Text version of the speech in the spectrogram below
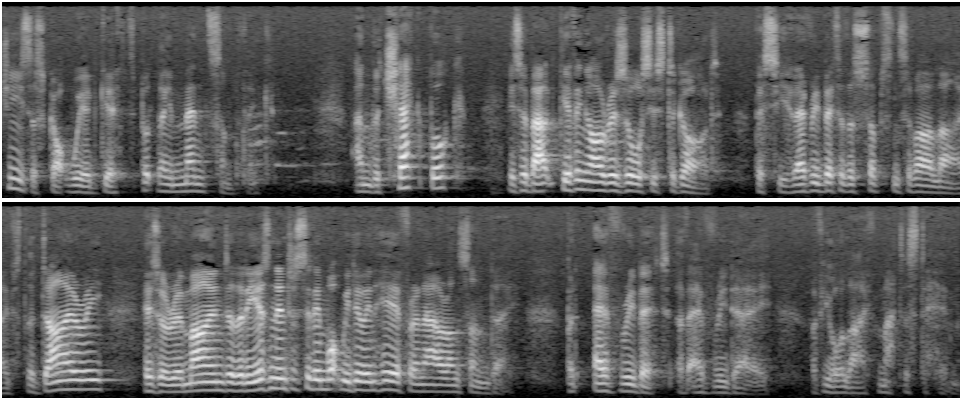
Jesus got weird gifts, but they meant something. And the checkbook is about giving our resources to God this year, every bit of the substance of our lives. The diary is a reminder that He isn't interested in what we do in here for an hour on Sunday, but every bit of every day of your life matters to Him.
